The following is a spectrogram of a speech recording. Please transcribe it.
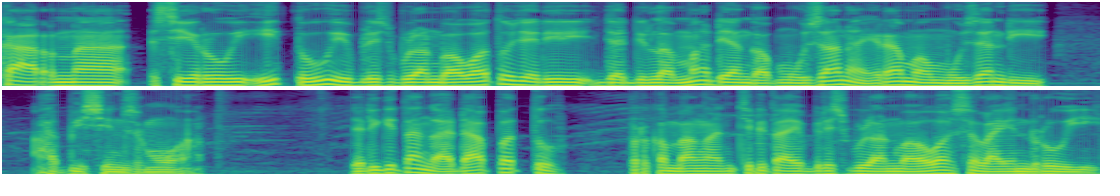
karena si Rui itu iblis bulan bawah tuh jadi jadi lemah dianggap Muzan akhirnya mau Muzan dihabisin semua. Jadi kita nggak dapet tuh perkembangan cerita iblis bulan bawah selain Rui.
